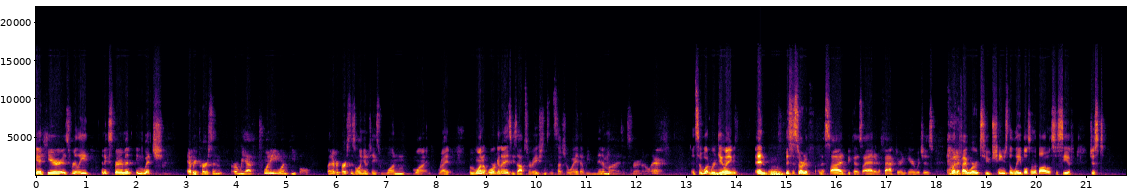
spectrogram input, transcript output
here is really an experiment in which every person, or we have 21 people, but every person is only going to taste one wine, right? But we want to organize these observations in such a way that we minimize experimental error. And so what we're doing, and this is sort of an aside because I added a factor in here, which is what if I were to change the labels on the bottles to see if just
